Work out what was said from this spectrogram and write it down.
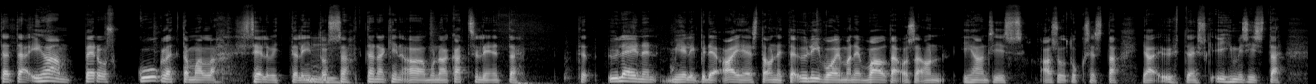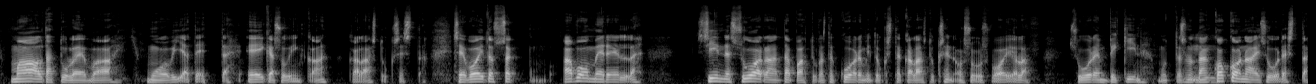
tätä ihan perus googlettamalla selvittelin mm. tuossa tänäkin aamuna. Katselin, että yleinen mielipide aiheesta on, että ylivoimainen valtaosa on ihan siis asutuksesta ja yhteis- ihmisistä maalta tulevaa muovijätettä, eikä suinkaan kalastuksesta. Se voi tuossa avomerellä sinne suoraan tapahtuvasta kuormituksesta kalastuksen osuus voi olla suurempikin, mutta sanotaan mm. kokonaisuudesta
